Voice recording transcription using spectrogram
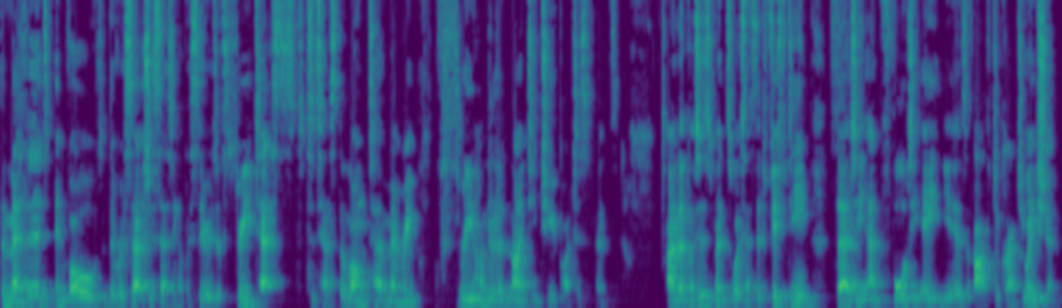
The method involved the researchers setting up a series of three tests to test the long-term memory of 392 participants. And the participants were tested 15, 30, and 48 years after graduation.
